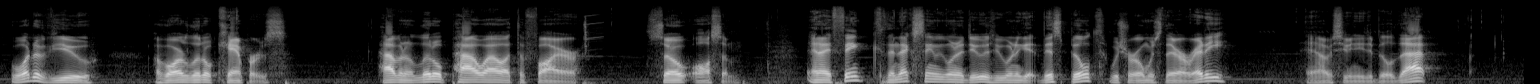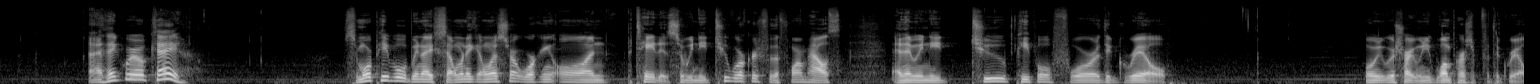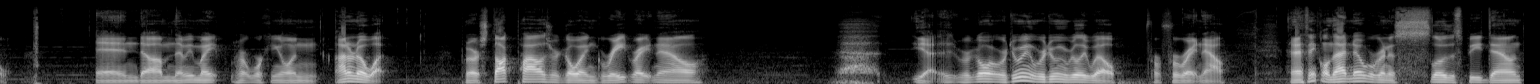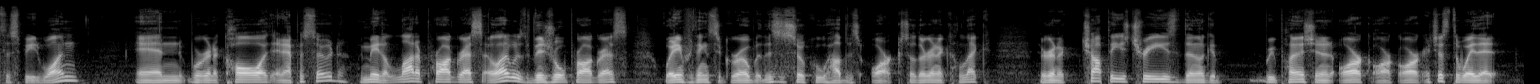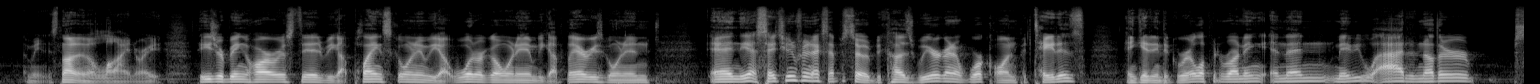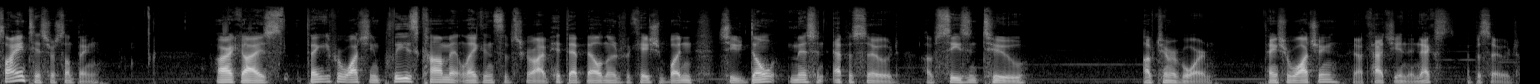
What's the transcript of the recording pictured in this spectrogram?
What a view of our little campers having a little powwow at the fire. So awesome. And I think the next thing we want to do is we want to get this built, which we're almost there already. And obviously we need to build that. I think we're okay. Some more people would be nice. I want to I want to start working on potatoes. So we need two workers for the farmhouse, and then we need two people for the grill. Or we're sorry, we need one person for the grill and um, then we might start working on I don't know what. But our stockpiles are going great right now. yeah, we're going we're doing we're doing really well for for right now. And I think on that note, we're going to slow the speed down to speed one, and we're going to call it an episode. We made a lot of progress. A lot of it was visual progress, waiting for things to grow. But this is so cool how this arc. So they're going to collect, they're going to chop these trees, then they'll get replenished in an arc, arc, arc. It's just the way that I mean, it's not in a line, right? These are being harvested. We got planks going in. We got water going in. We got berries going in. And yeah, stay tuned for the next episode because we are going to work on potatoes and getting the grill up and running. And then maybe we'll add another scientist or something. All right, guys. Thank you for watching. Please comment, like, and subscribe. Hit that bell notification button so you don't miss an episode of Season 2 of Timberborn. Thanks for watching, and I'll catch you in the next episode.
